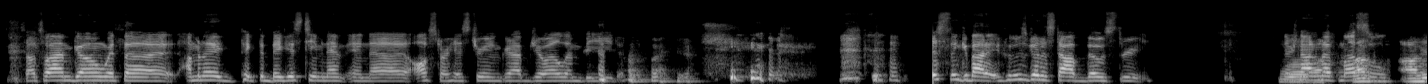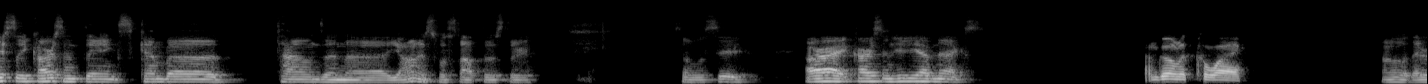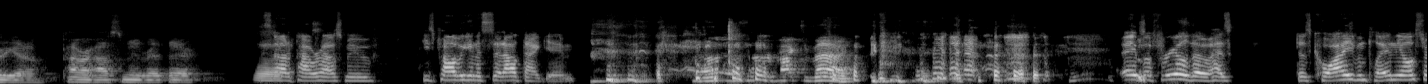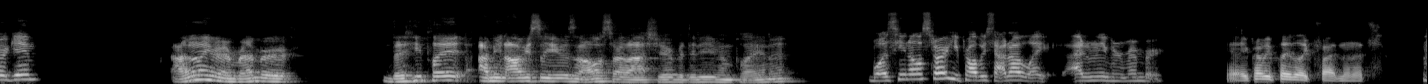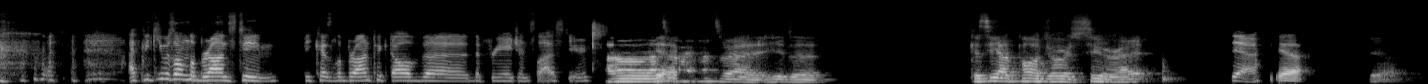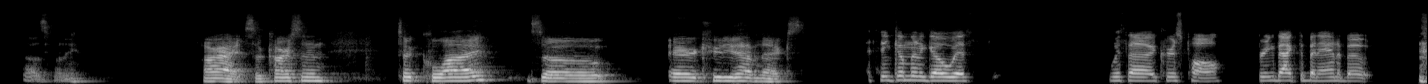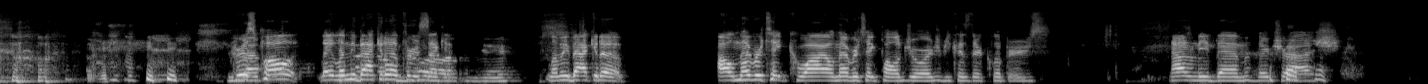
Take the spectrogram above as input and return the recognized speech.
So that's why I'm going with. Uh, I'm gonna pick the biggest team in, in uh, All Star history and grab Joel Embiid. Just think about it. Who's gonna stop those three? There's not enough muscle. Obviously, Carson thinks Kemba, Towns, and uh, Giannis will stop those three. So we'll see. All right, Carson, who do you have next? I'm going with Kawhi. Oh, there we go. Powerhouse move right there. It's not a powerhouse move. He's probably gonna sit out that game. no, it's back to back. hey, but for real though, has does Kawhi even play in the All Star game? I don't even remember. Did he play? I mean, obviously he was an All Star last year, but did he even play in it? Was he an All Star? He probably sat out. Like I don't even remember. Yeah, he probably played like five minutes. I think he was on LeBron's team because LeBron picked all of the the free agents last year. Oh, that's Yeah. right. That's right. He did. Because he had Paul George too, right? Yeah. Yeah. Yeah, that was funny. All right, so Carson took Kawhi. So Eric, who do you have next? I think I'm gonna go with with uh Chris Paul. Bring back the banana boat. Chris Paul, let, let me back it up for a second. Let me back it up. I'll never take Kawhi. I'll never take Paul George because they're Clippers. I don't need them. They're trash.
